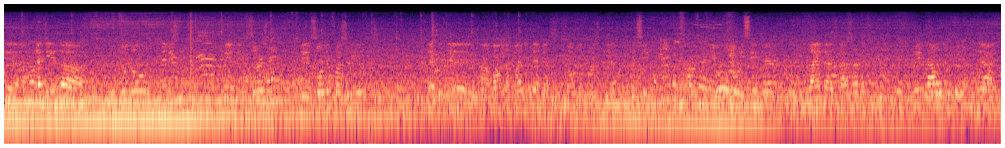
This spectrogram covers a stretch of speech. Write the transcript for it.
Yeah, that is uh, you know the listing, the, the search, the soldier first year. That is the amount of money that the soldier first year receive. You will receive there a staff service three thousand reais.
